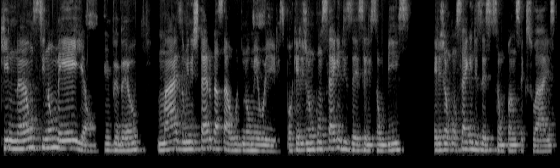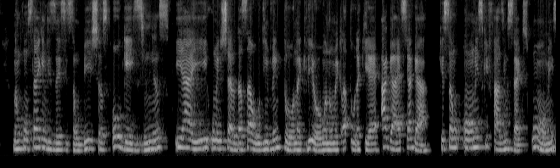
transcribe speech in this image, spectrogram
que não se nomeiam, entendeu? Mas o Ministério da Saúde nomeou eles, porque eles não conseguem dizer se eles são bis, eles não conseguem dizer se são pansexuais, não conseguem dizer se são bichas ou gaysinhas, e aí o Ministério da Saúde inventou, né, criou uma nomenclatura que é HSH, que são homens que fazem sexo com homens,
